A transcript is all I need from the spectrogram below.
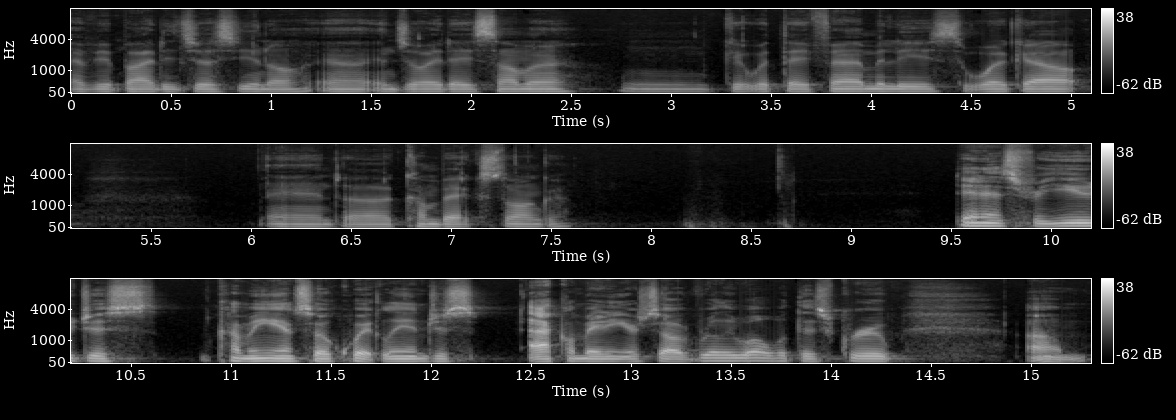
everybody just, you know, uh, enjoy their summer, mm, get with their families, work out, and uh, come back stronger. Dennis, for you, just coming in so quickly and just acclimating yourself really well with this group. Um,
